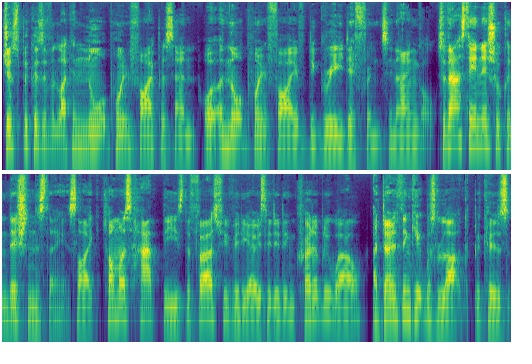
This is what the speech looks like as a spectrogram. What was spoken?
just because of like a 0.5% or a 0.5 degree difference in angle. So that's the initial conditions thing. It's like Thomas had these, the first few videos, he did incredibly well. I don't think it was luck because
